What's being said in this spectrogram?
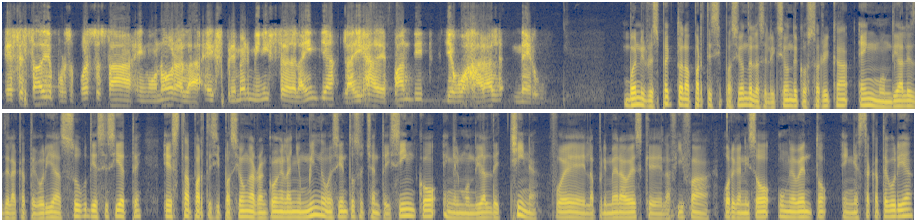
Este estadio, por supuesto, está en honor a la ex primer ministra de la India, la hija de Pandit Jawaharlal Nehru. Bueno, y respecto a la participación de la selección de Costa Rica en mundiales de la categoría sub-17, esta participación arrancó en el año 1985 en el Mundial de China. Fue la primera vez que la FIFA organizó un evento en esta categoría.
